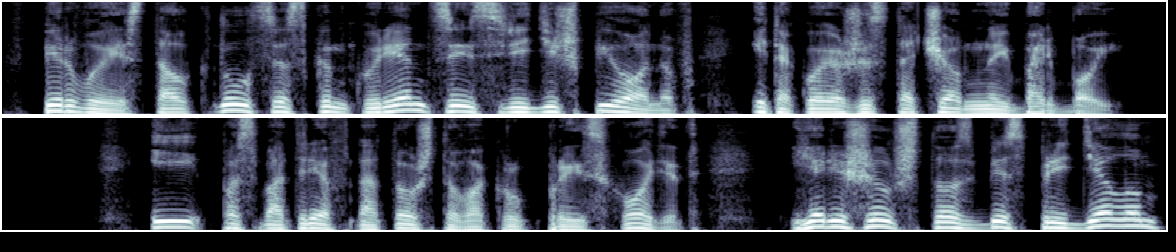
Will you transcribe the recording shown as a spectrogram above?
впервые столкнулся с конкуренцией среди шпионов и такой ожесточенной борьбой. И, посмотрев на то, что вокруг происходит, я решил, что с беспределом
